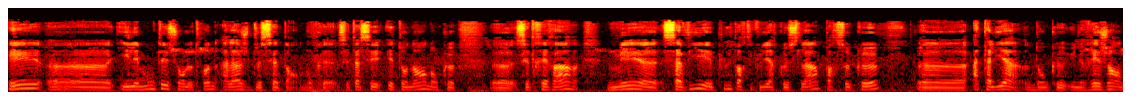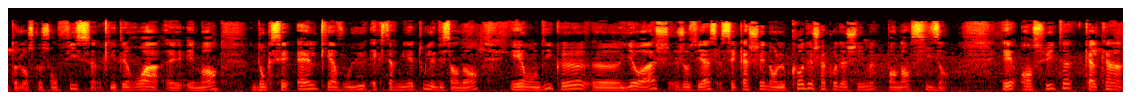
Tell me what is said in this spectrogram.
et euh, il est monté sur le trône à l'âge de 7 ans. Donc euh, c'est assez étonnant, donc euh, c'est très rare, mais sa vie est plus particulière que cela parce que Atalia, donc une régente, lorsque son fils, qui était roi, est, mort, donc c'est elle qui a voulu exterminer tous les descendants. Et on dit que euh, Josias, s'est caché dans le Kodesh HaKodashim pendant 6 ans. Et ensuite, quelqu'un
